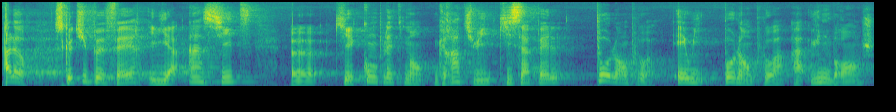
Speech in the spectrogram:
Alors, ce que tu peux faire, il y a un site euh, qui est complètement gratuit qui s'appelle Pôle emploi. Et oui, Pôle emploi a une branche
